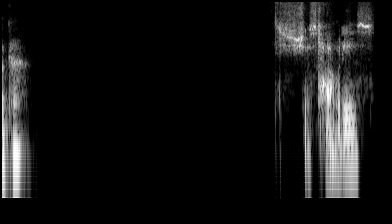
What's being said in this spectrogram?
Okay. It's just how it is.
